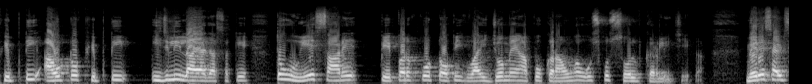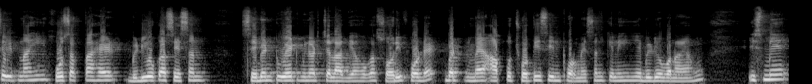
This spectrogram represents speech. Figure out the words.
50 आउट ऑफ़ 50 इजिली लाया जा सके तो ये सारे पेपर को टॉपिक वाइज जो मैं आपको कराऊँगा, उसको सोल्व कर लीजिएगा। मेरे साइड से इतना ही, हो सकता है वीडियो का session seven to eight minute चला गया होगा सॉरी फॉर डेट बट मैं आपको छोटी सी इन्फॉर्मेशन के लिए ये वीडियो बनाया हूँ। इसमें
